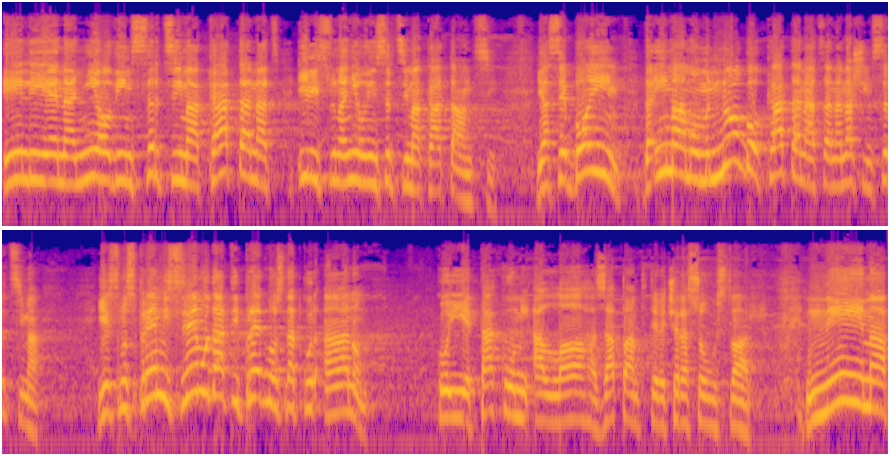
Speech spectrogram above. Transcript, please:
Ili je na njihovim srcima katanac, ili su na njihovim srcima katanci. Ja se bojim da imamo mnogo katanaca na našim srcima. Jer smo spremni svemu dati prednost nad Kur'anom. Koji je tako mi Allaha. Zapamtite večeras ovu stvar. Stvar nema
